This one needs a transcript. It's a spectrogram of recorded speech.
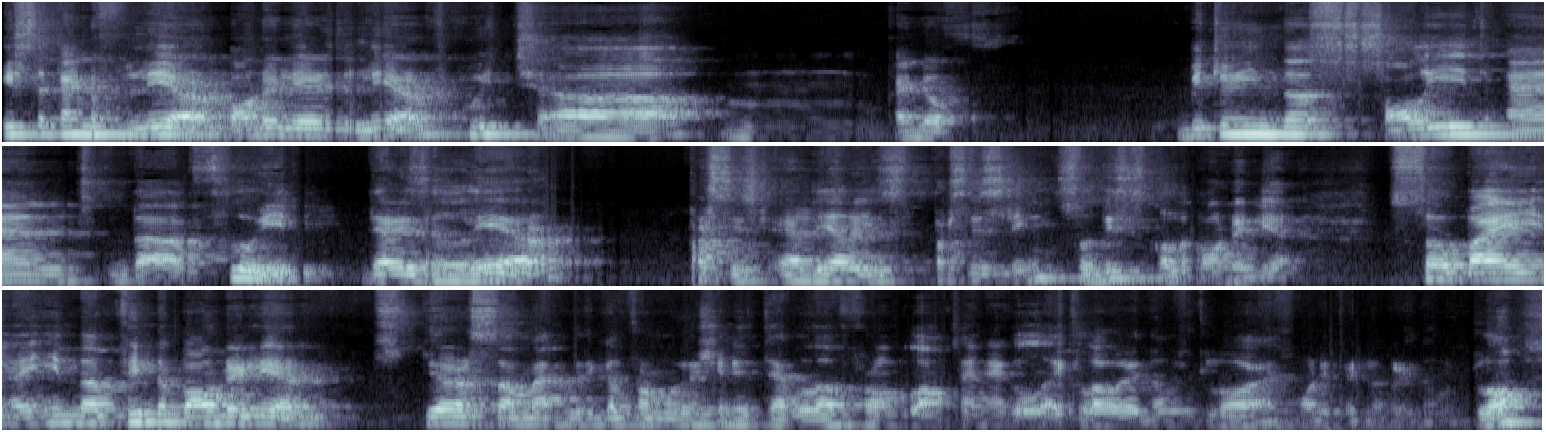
it's the kind of layer, boundary layer is a layer which uh, mm, kind of between the solid and the fluid, there is a layer persist, a layer is persisting. So this is called the boundary layer. So by in the field of boundary layer, there are some mathematical formulation is developed from long time like logarithmic law and modified logarithmic law.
